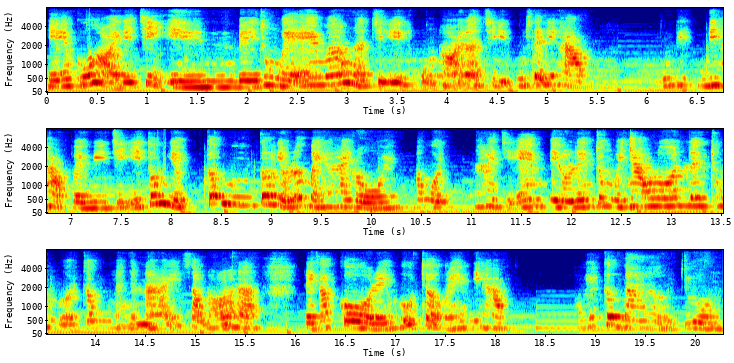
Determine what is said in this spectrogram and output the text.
Thì em cũng hỏi cái chị về chung với em á, là chị cũng nói là chị cũng sẽ đi học. Cũng đi đi học bởi vì chị tốt nghiệp cấp, tốt nghiệp lớp 12 rồi. Xong rồi hai chị em đều lên chung với nhau luôn, lên chung ở trong nhà nhân ái. Sau đó là để các cô ở đấy hỗ trợ bọn em đi học. Học hết cấp 3 ở trường,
